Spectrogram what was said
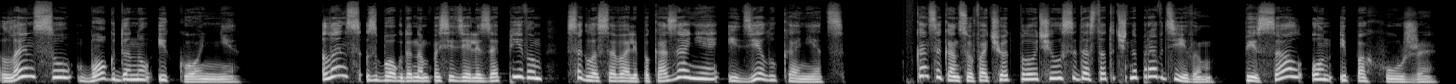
Лэнсу, Богдану и Конни. Лэнс с Богданом посидели за пивом, согласовали показания и делу конец. В конце концов, отчет получился достаточно правдивым. Писал он и похуже.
